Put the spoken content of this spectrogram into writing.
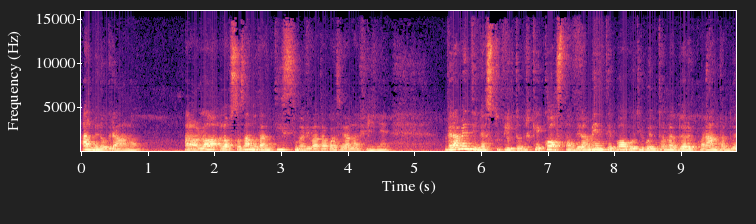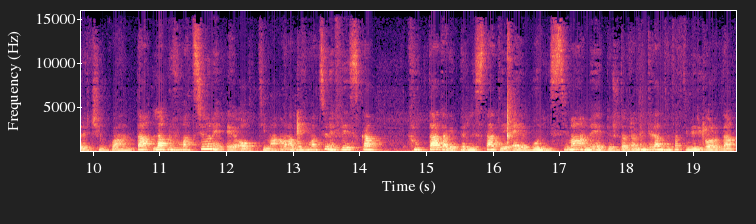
al melograno. Allora, la sto usando tantissimo, è arrivata quasi alla fine. Veramente mi ha stupito perché costa veramente poco, tipo intorno a 2,40 2,50 La profumazione è ottima, ha una profumazione fresca, fruttata che per l'estate è buonissima. A me è piaciuta veramente tanto, infatti mi ricorda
